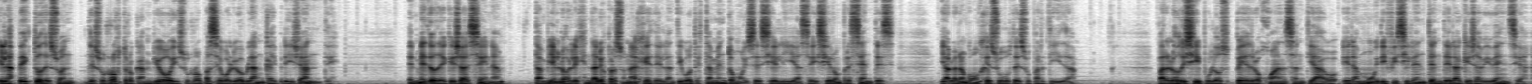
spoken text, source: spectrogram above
El aspecto de su, de su, rostro cambió y su ropa se volvió blanca y brillante. En medio de aquella escena, también los legendarios personajes del Antiguo Testamento Moisés y Elías se hicieron presentes y hablaron con Jesús de su partida. Para los discípulos, Pedro, Juan, Santiago, era muy difícil entender aquella vivencia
